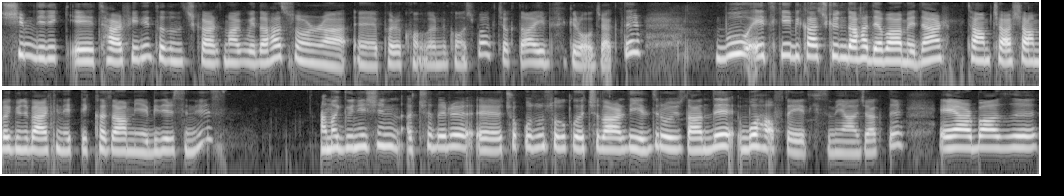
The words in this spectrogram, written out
şimdilik e, terfinin tadını çıkartmak ve daha sonra e, para konularını konuşmak çok daha iyi bir fikir olacaktır. Bu etki birkaç gün daha devam eder. Tam çarşamba günü belki netlik kazanmayabilirsiniz. Ama güneşin açıları e, çok uzun soluklu açılar değildir. O yüzden de bu hafta etkisini yayacaktır. Eğer bazı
